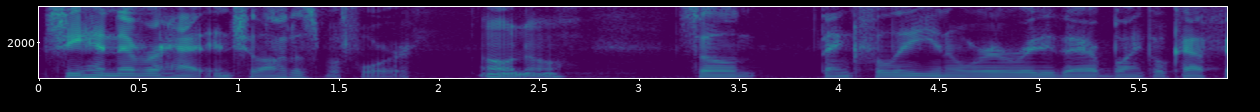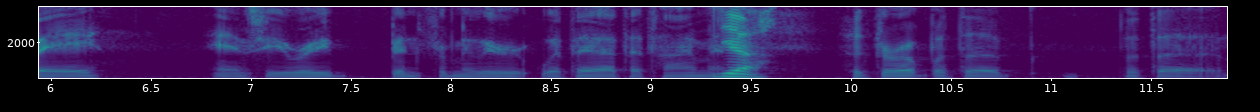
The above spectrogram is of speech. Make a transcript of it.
she had never had enchiladas before, Oh no. so thankfully, you know, we're already there at Blanco Cafe, and she already been familiar with it at that time. And Yeah. hooked her up with the with the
